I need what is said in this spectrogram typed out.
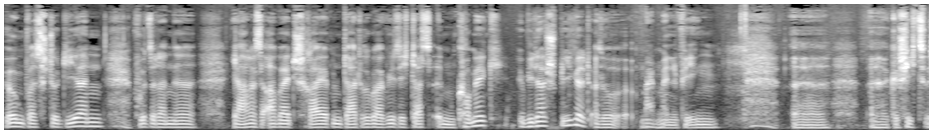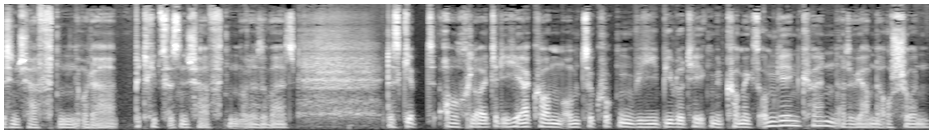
irgendwas studieren, wo sie dann eine Jahresarbeit schreiben darüber, wie sich das im Comic widerspiegelt. Also meinetwegen äh, äh, Geschichtswissenschaften oder Betriebswissenschaften oder sowas. Das gibt auch Leute, die herkommen, um zu gucken, wie Bibliotheken mit Comics umgehen können. Also wir haben da auch schon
